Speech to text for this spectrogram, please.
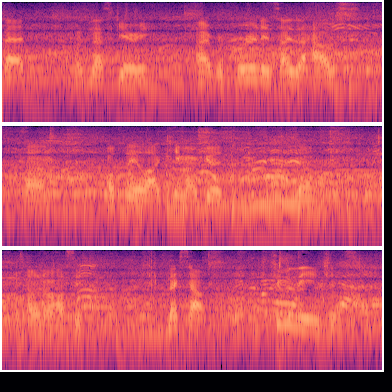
Bad. wasn't that scary. I recorded inside the house. Um, hopefully a lot came out good. So, I don't know. I'll see. Next house. Tomb of the Ancients.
